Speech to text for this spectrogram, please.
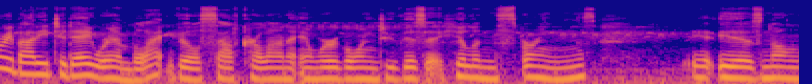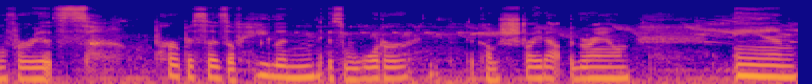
everybody, today we're in Blackville, South Carolina, and we're going to visit Healing Springs. It is known for its purposes of healing, its water that comes straight out the ground. And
